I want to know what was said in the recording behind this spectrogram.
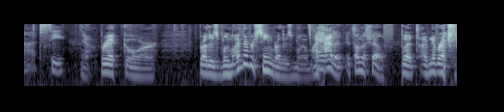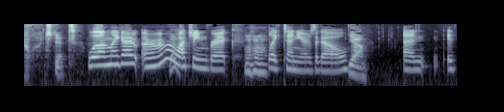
uh, to see. Yeah, Brick or Brothers Bloom. I've never seen Brothers Bloom. I have it. It's on the shelf, but I've never actually watched it. Well, and like I, I remember watching Brick like ten years ago, Mm-hmm. Yeah. and it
